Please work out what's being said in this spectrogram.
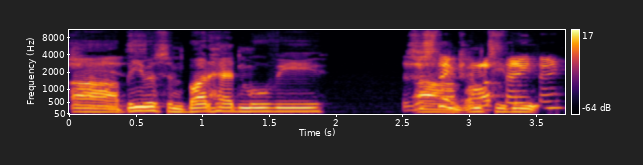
Uh, Beavis and Butthead movie. Does this thing cost anything?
